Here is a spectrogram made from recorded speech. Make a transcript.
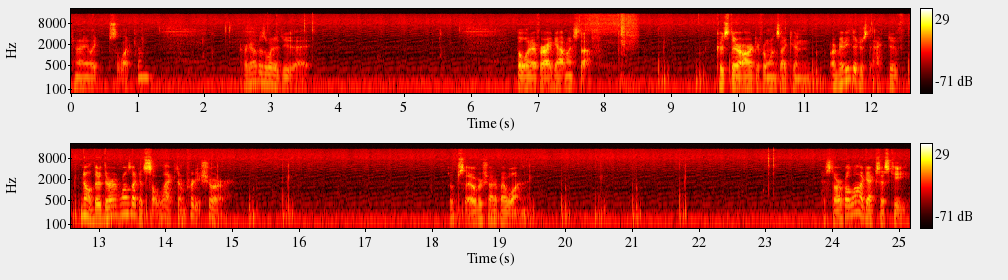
Can I, like, select them? I forgot there's a way to do that. But whatever, I got my stuff. Because there are different ones I can... Or maybe they're just active... No, there, there are ones I can select, I'm pretty sure. Oops, I overshot it by one. Historical log access key.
